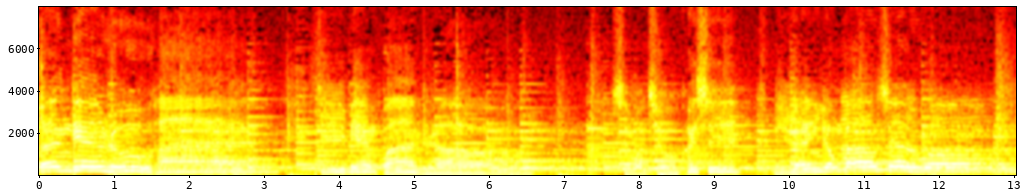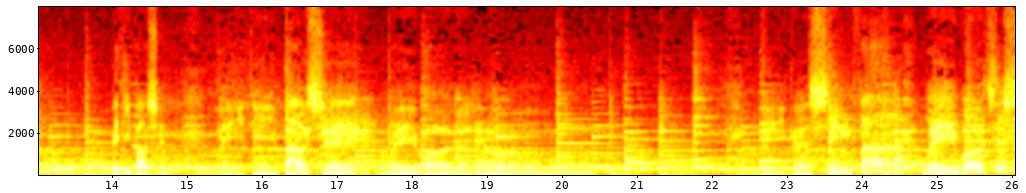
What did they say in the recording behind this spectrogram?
恩典如海。四面环绕，失望羞愧时，你仍拥抱着我。每滴宝血，每滴宝血为我而流，每个心法为我承受，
